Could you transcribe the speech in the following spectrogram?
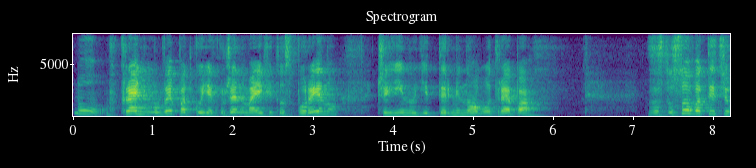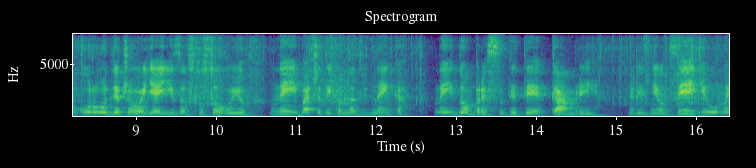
Ну, в крайньому випадку, як вже немає фітоспорину, чи іноді терміново треба застосовувати цю кору, для чого я її застосовую. У неї, бачите, яка вона дрібненька. В неї добре садити камбрії, різні онсидіуми.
